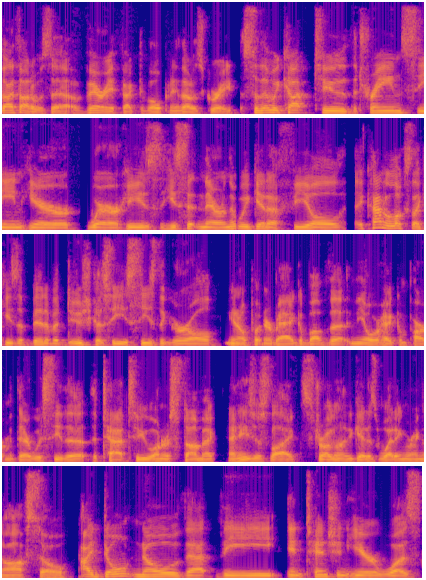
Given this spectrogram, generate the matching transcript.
I thought it was a, very effective opening. I thought it was great. So then we cut to the train scene here where he's he's sitting there, and then we get a feel. It kind of looks like he's a bit of a douche because he sees the girl, you know, putting her bag above the in the overhead compartment. There, we see the the tattoo on her stomach, and he's just like struggling to get his wedding ring off. So I don't know that the intention here was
